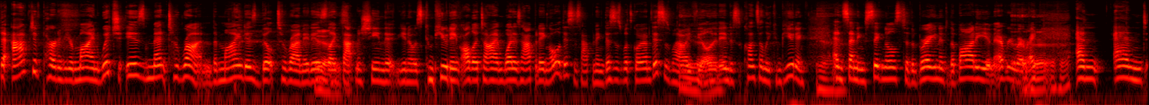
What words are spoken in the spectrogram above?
the active part of your mind which is meant to run the mind is built to run it is yes. like that machine that you know is computing all the time what is happening oh this is happening this is what's going on this is how I yeah. feel and it is constantly computing and sending signals to the brain and to the body and everywhere, right? Uh-huh, uh-huh. And and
